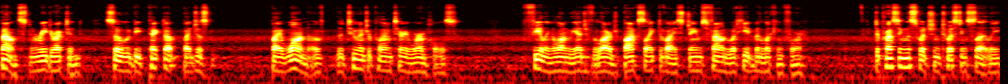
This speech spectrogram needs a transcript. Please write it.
bounced and redirected, so it would be picked up by just by one of the two interplanetary wormholes. Feeling along the edge of the large box like device, James found what he had been looking for. Depressing the switch and twisting slightly,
